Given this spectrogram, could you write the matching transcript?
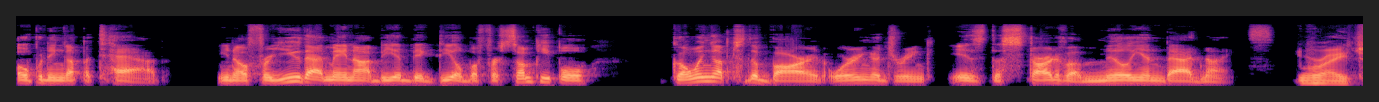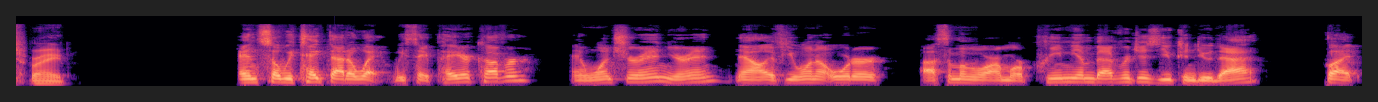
opening up a tab. You know, for you, that may not be a big deal, but for some people, going up to the bar and ordering a drink is the start of a million bad nights. Right. Right. And so we take that away. We say pay your cover, and once you're in, you're in. Now, if you want to order uh, some of our more premium beverages, you can do that. But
